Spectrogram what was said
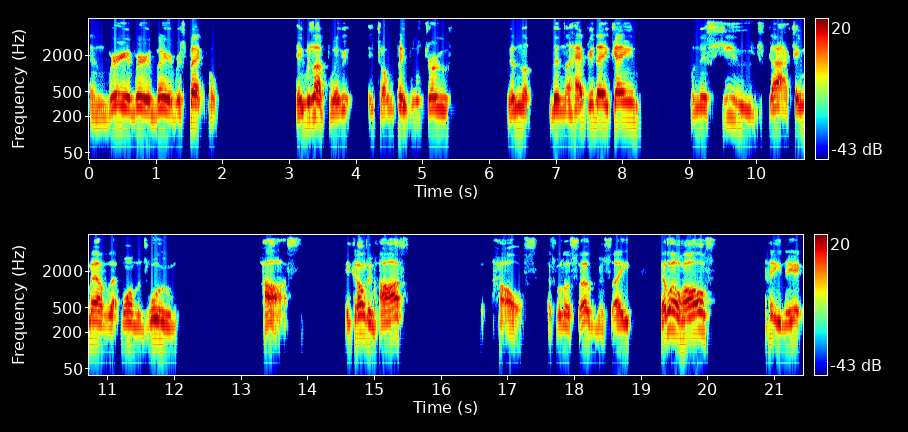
and very very very respectful, he was up with it. He told people the truth. Then the then the happy day came when this huge guy came out of that woman's womb. Hoss. He called him Hoss. Hoss. That's what us Southerners say. Hello, Hoss. Hey, Nick.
